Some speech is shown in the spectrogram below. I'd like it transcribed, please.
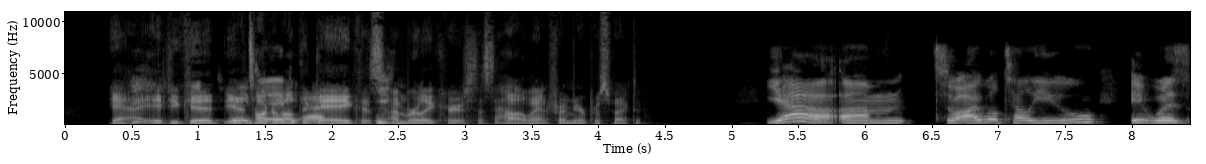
yeah, if you could, yeah, we talk did, about yeah. the day because I'm really curious as to how it went from your perspective. Yeah. Um, so I will tell you, it was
